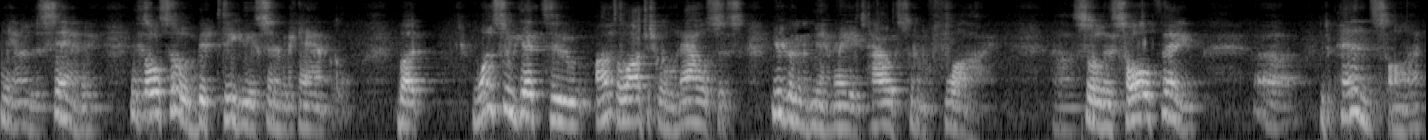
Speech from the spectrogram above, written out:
and understanding is also a bit tedious and mechanical. But once we get to ontological analysis, you're going to be amazed how it's going to fly. So this whole thing uh, depends on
